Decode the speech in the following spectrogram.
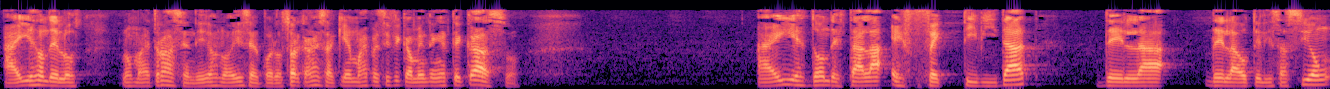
ahí es donde los, los maestros ascendidos nos dicen, el poderoso arcángel aquí más específicamente en este caso, ahí es donde está la efectividad de la, de la utilización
